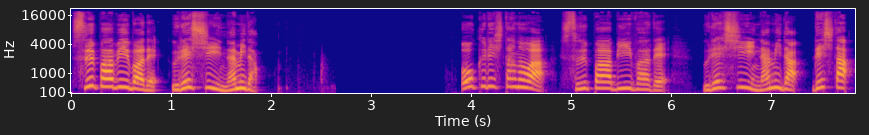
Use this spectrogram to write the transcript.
スーパービーバーで嬉しい涙。お送りしたのは、スーパービーバーで嬉しい涙でした。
